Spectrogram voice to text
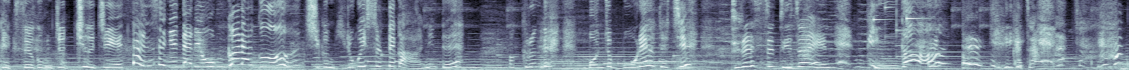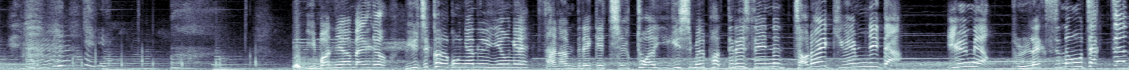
백설공주 주주의 탄생의 날이 온 거라고! 지금 이러고 있을 때가 아닌데. 아, 그런데 먼저 뭘 해야 되지? 드레스 디자인. 빙고! 가자. 이번에야말로 뮤지컬 공연을 이용해 사람들에게 질투와 이기심을 퍼뜨릴 수 있는 절호의 기회입니다. 일명 블랙스노우 작전.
